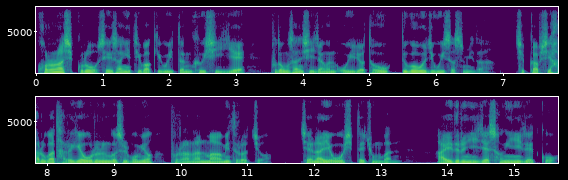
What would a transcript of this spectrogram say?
코로나19로 세상이 뒤바뀌고 있던 그 시기에 부동산 시장은 오히려 더욱 뜨거워지고 있었습니다. 집값이 하루가 다르게 오르는 것을 보며 불안한 마음이 들었죠. 제 나이 50대 중반, 아이들은 이제 성인이 됐고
